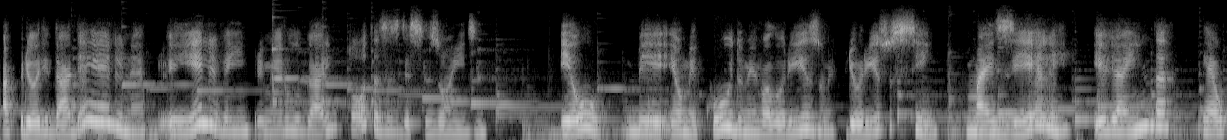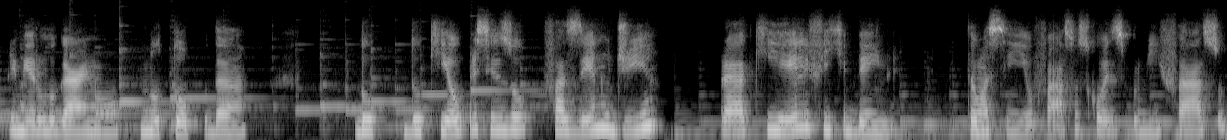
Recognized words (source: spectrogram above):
A prioridade é ele, né? Ele vem em primeiro lugar em todas as decisões. Eu me, eu me cuido, me valorizo, me priorizo, sim. Mas ele, ele ainda é o primeiro lugar no, no topo da, do do que eu preciso fazer no dia para que ele fique bem, né? Então, assim, eu faço as coisas por mim, faço,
